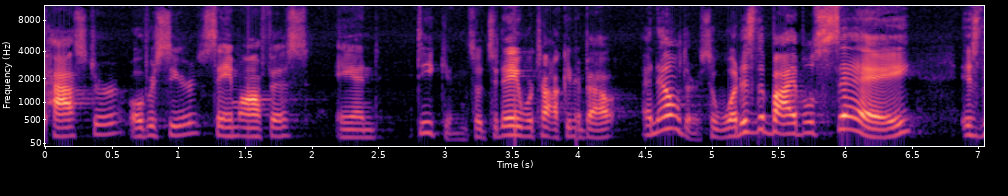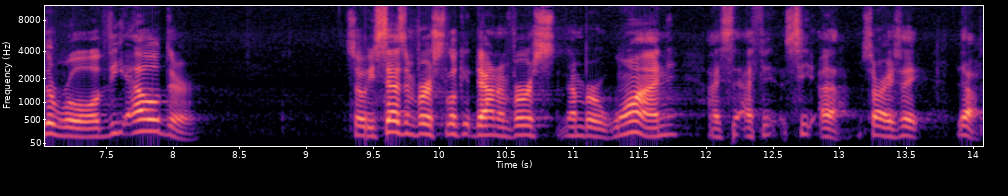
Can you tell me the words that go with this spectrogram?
pastor, overseer, same office, and deacon. So today we're talking about an elder. So, what does the Bible say is the role of the elder. So he says in verse, look it down in verse number one. I, I think, see, uh, sorry, I say, yeah,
